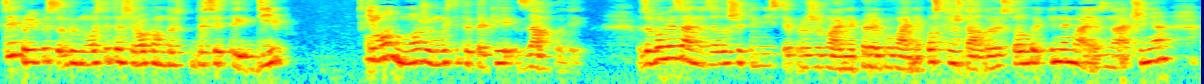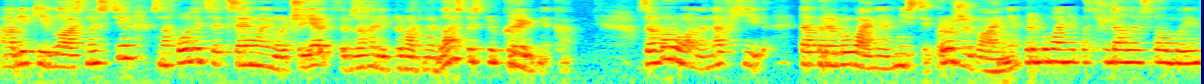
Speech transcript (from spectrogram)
Цей припис виноситься сроком до 10 діб, і він може вмістити такі заходи. Зобов'язання залишити місце проживання, перебування постраждалої особи і не має значення, в якій власності знаходиться це майно, чи є це взагалі приватною власністю кривдника. Заборона на вхід та перебування в місці проживання, перебування постраждалою особою,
